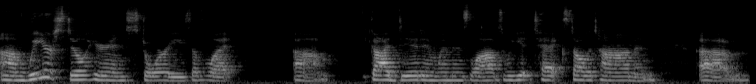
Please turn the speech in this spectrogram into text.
um, we are still hearing stories of what um, god did in women's lives we get text all the time and um,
